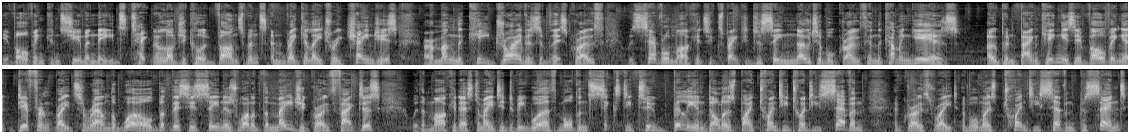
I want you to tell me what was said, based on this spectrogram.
Evolving consumer needs, technological advancements, and regulatory changes are among the key drivers of this growth, with several markets expected to see notable growth in the coming years. Open banking is evolving at different rates around the world, but this is seen as one of the major growth factors, with the market estimated to be worth more than $62 billion by 2027. A growth rate of almost 27%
